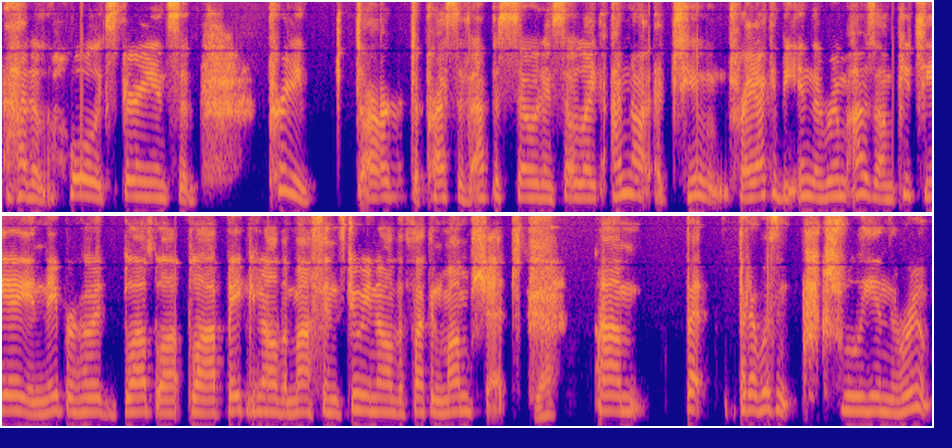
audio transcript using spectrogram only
had a whole experience of pretty dark, depressive episode. And so like, I'm not attuned, right? I could be in the room. I was on PTA and neighborhood, blah, blah, blah, baking all the muffins, doing all the fucking mom shit. Yeah. Um, but, but I wasn't actually in the room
